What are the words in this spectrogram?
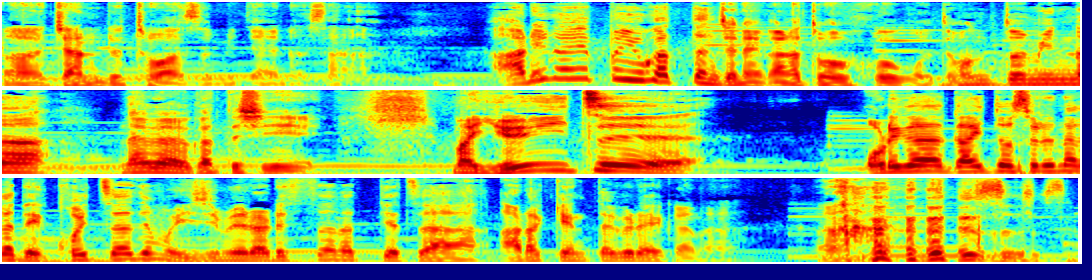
あジャンル問わずみたいなさ。あれがやっぱ良かったんじゃないかな、東北高校って。本当みんな仲良かったし、まあ唯一、俺が該当する中でこいつはでもいじめられてたなってやつは荒健太ぐらいかな。そうそう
